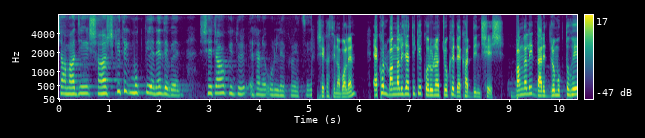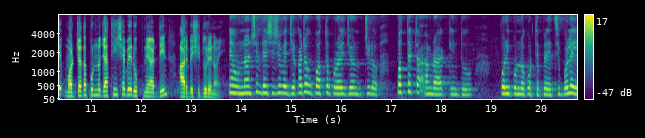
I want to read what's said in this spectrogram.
সামাজিক সাংস্কৃতিক মুক্তি এনে দেবেন সেটাও কিন্তু এখানে উল্লেখ রয়েছে। শেখ হাসিনা বলেন এখন বাঙালি জাতিকে করুণার চোখে দেখার দিন শেষ। বাঙালির দারিদ্র্যমুক্ত হয়ে মর্যাদাপূর্ণ জাতি হিসেবে রূপ নেওয়ার দিন আর বেশি দূরে নয়। উন্নয়নশীল দেশ হিসেবে যে কটা উপাত্ত প্রয়োজন ছিল প্রত্যেকটা আমরা কিন্তু পরিপূর্ণ করতে পেরেছি বলেই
